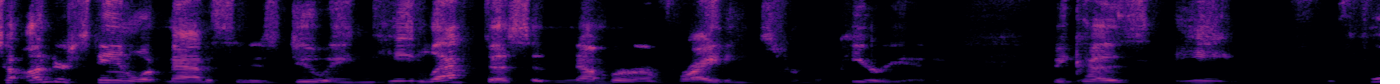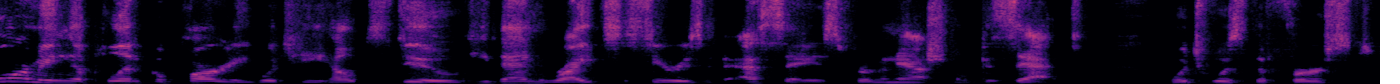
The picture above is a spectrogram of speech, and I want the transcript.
to understand what Madison is doing, he left us a number of writings from the period because he forming a political party, which he helps do, he then writes a series of essays for the National Gazette, which was the first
